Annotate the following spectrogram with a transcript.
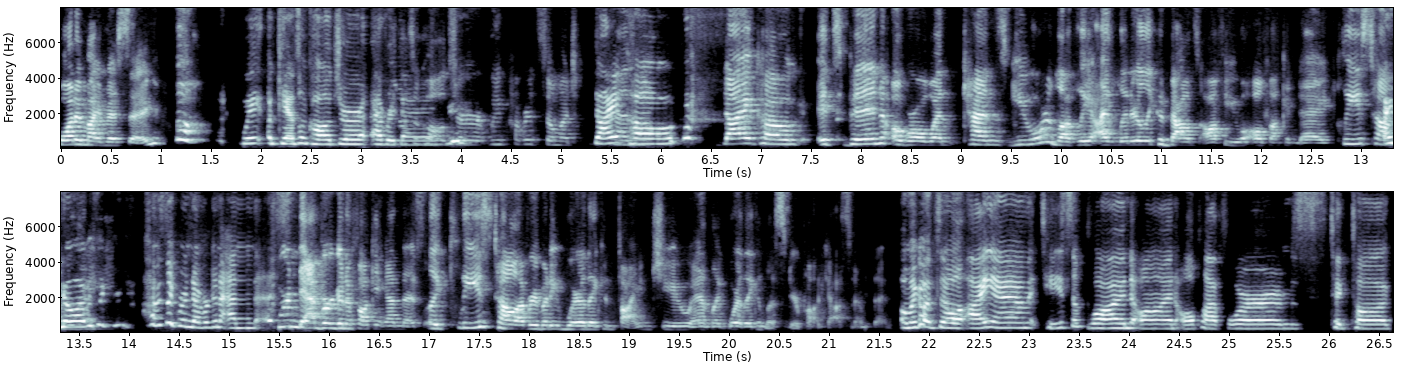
what am I missing? Oh, wait cancel culture everything Cancel culture. We've covered so much. diet And- coke Diet Coke. It's been a whirlwind. Kenz, you are lovely. I literally could bounce off you all fucking day. Please tell i know i was like i was like we're never gonna end this we're never gonna fucking end this. Like, please tell everybody where they can find you and like where they can listen to your podcast and everything. Oh my god! So I am Taste of Blonde on all platforms: TikTok,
